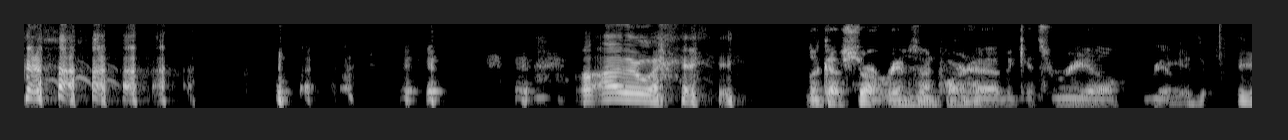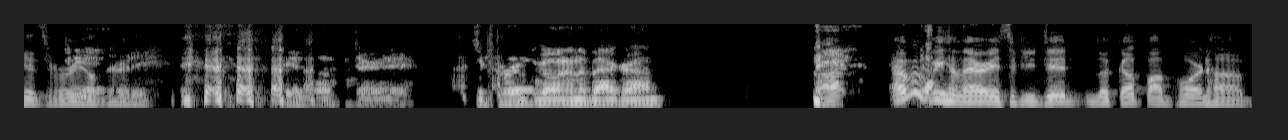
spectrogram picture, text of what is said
Well, either way, Look up short ribs on Pornhub. It gets real, real, gets, it gets real Yeah. dirty. real dirty. There's a grill going in the background. Uh, that would be hilarious if you did look up on Pornhub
